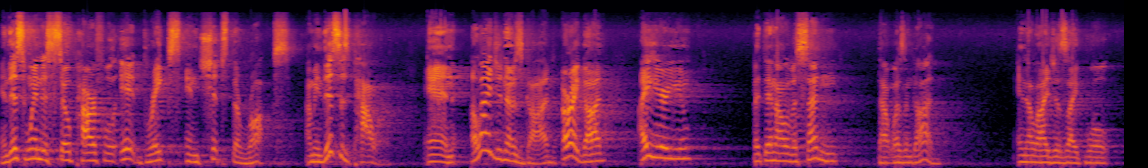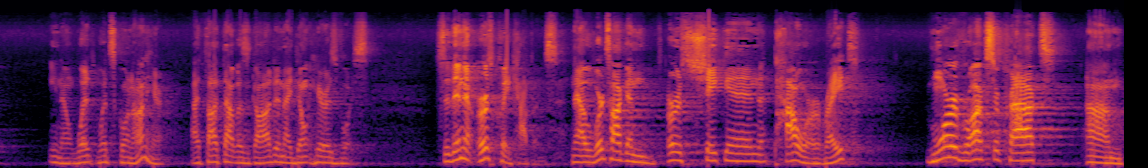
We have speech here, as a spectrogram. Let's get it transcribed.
And this wind is so powerful it breaks and chips the rocks. I mean, this is power. And Elijah knows God. All right, God, I hear you. But then all of a sudden, that wasn't God. And Elijah's like, Well, you know, what, what's going on here? I thought that was God, and I don't hear his voice. So then an earthquake happens. Now we're talking earth shaken power, right? More rocks are cracked. Um,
